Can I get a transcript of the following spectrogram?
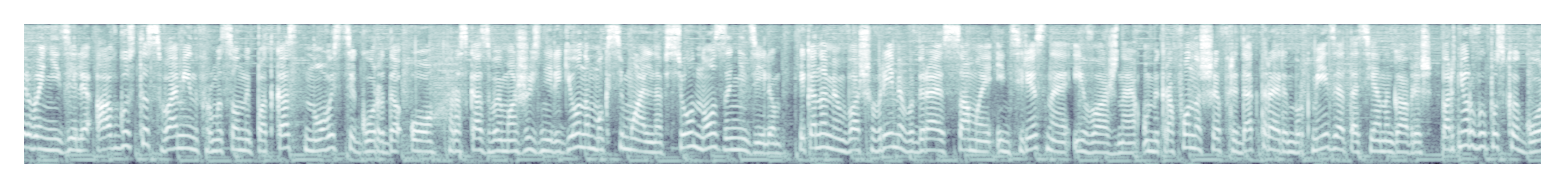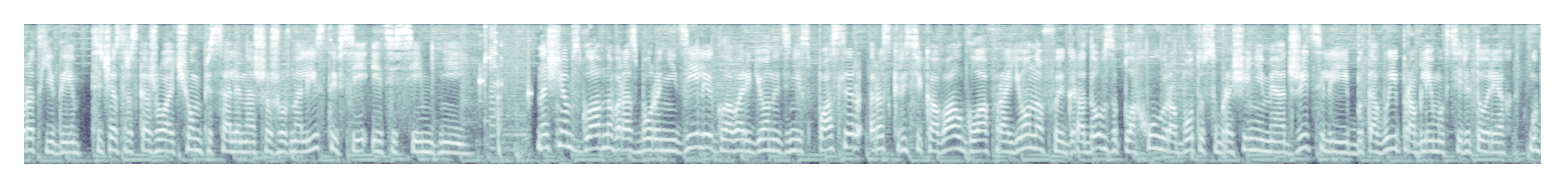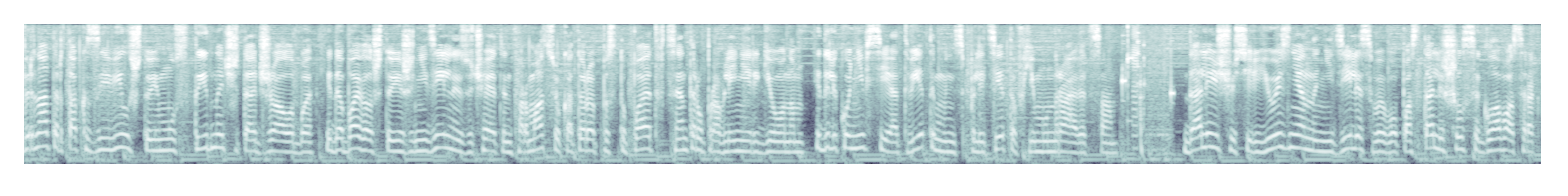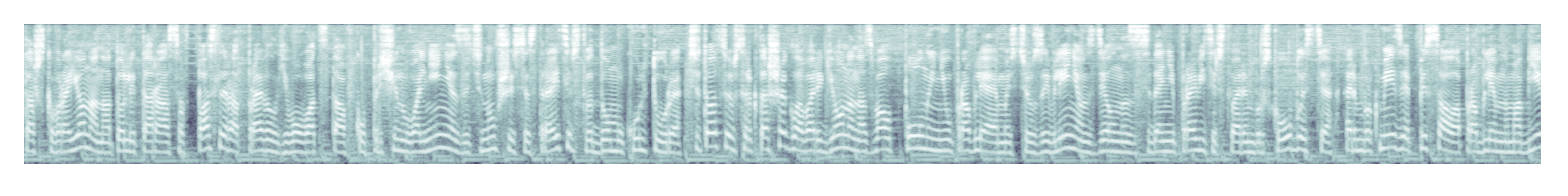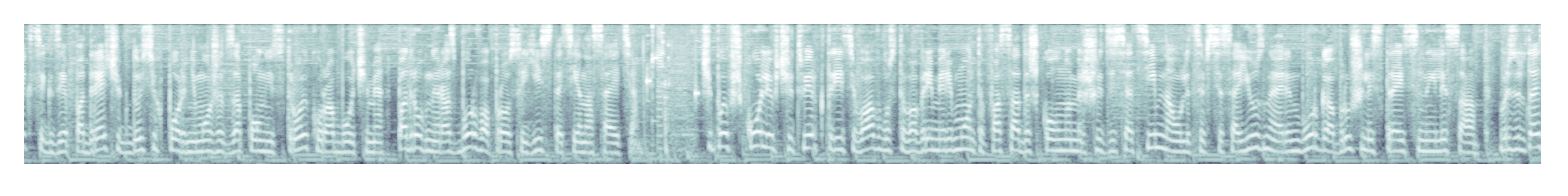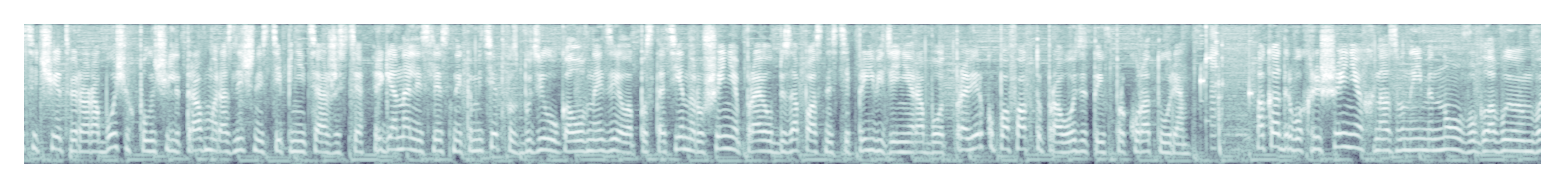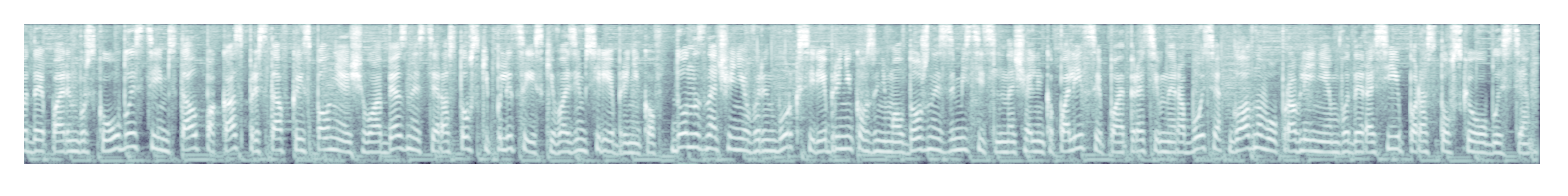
Первая неделя августа. С вами информационный подкаст «Новости города О». Рассказываем о жизни региона максимально все, но за неделю. Экономим ваше время, выбирая самое интересное и важное. У микрофона шеф-редактора Оренбург Медиа Татьяна Гавриш. Партнер выпуска «Город еды». Сейчас расскажу, о чем писали наши журналисты все эти семь дней. Начнем с главного разбора недели. Глава региона Денис Паслер раскритиковал глав районов и городов за плохую работу с обращениями от жителей и бытовые проблемы в территориях. Губернатор так и заявил, что ему стыдно читать жалобы и добавил, что еженедельно изучает информацию, которая поступает в Центр управления регионом. И далеко не все ответы муниципалитетов ему нравятся. Далее еще серьезнее. На неделе своего поста лишился глава Саракташского района Анатолий Тарасов. Паслер отправил его в отставку. Причину увольнения – затянувшееся строительство Дому культуры. Ситуацию в Саракташе глава региона назвал полной неуправляемостью. Заявление он сделал на заседании правительства Оренбургской области. Оренбург Медиа писал о проблемном объекте, где подрядчик до сих пор не может заполнить стройку рабочими. Подробный разбор вопроса есть в статье на сайте. ЧП в школе в четверг 3 августа во время ремонта фасада школы номер 67 на улице Всесоюзной Оренбурга обрушились строительные леса. В результате четверо рабочих получили травмы различной степени тяжести. Региональный следственный комитет возбудил уголовное дело по статье «Нарушение правил безопасности при ведении работ». Проверку по факту проводят и в прокуратуре. О кадровых решениях, названное имя нового главы МВД по Оренбургской области, им стал показ приставкой исполняющего обязанности ростовский полицейский Вадим Серебренников. До назначения в Оренбург Серебренников занимал должность заместителя начальника полиции по оперативной работе Главного управления МВД России по Ростовской области.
